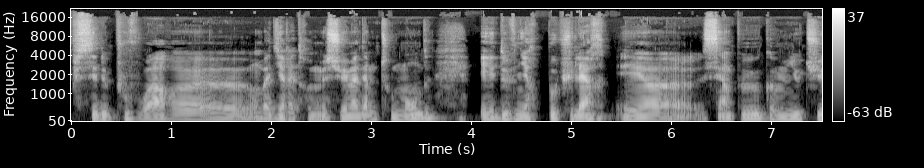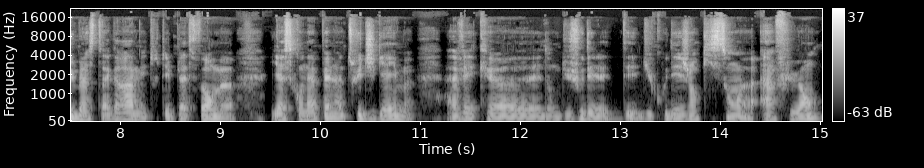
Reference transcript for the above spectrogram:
C'est de pouvoir euh, on va dire être monsieur et madame tout le monde et devenir populaire. Et c'est un peu comme YouTube, Instagram et toutes les plateformes. Il y a ce qu'on appelle un Twitch game avec donc du, coup des, du coup des gens qui sont influents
